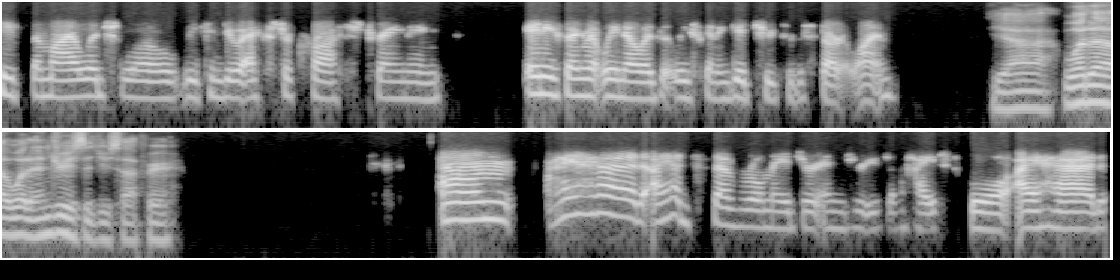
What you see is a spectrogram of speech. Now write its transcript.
keep the mileage low. We can do extra cross training. Anything that we know is at least going to get you to the start line. Yeah. What uh what injuries did you suffer? Um I had I had several major injuries in high school. I had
